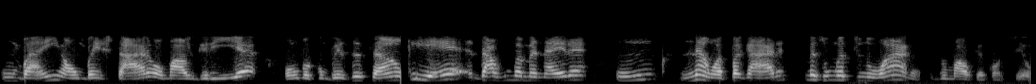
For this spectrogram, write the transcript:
um bem, ou um bem-estar, ou uma alegria, ou uma compensação, que é, de alguma maneira, um não apagar, mas um atenuar mal que aconteceu.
